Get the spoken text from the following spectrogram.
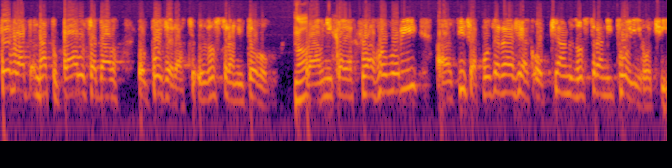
pohľad na to právo sa dá pozerať zo strany toho no. právnika, jak sa hovorí, a ty sa pozeráš jak občan zo strany tvojich očí.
